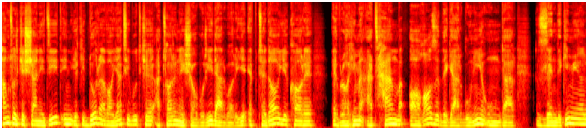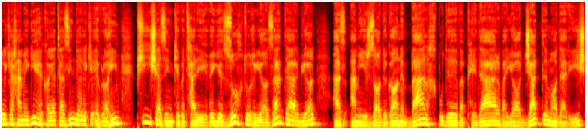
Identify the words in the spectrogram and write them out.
همونطور که شنیدید این یکی دو روایتی بود که عطار نیشابوری درباره ابتدای کار ابراهیم ادهم و آغاز دگرگونی اون در زندگی میاره که همگی حکایت از این داره که ابراهیم پیش از این که به طریقه زهد و ریاضت در بیاد از امیرزادگان بلخ بوده و پدر و یا جد مادریش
